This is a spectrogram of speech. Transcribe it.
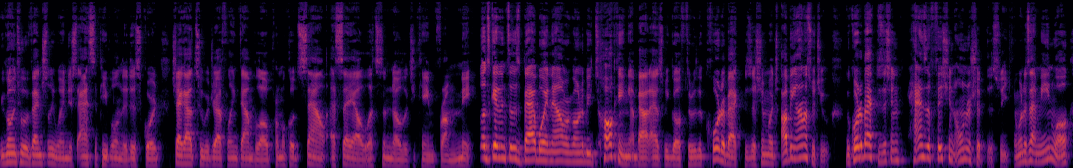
you're going to eventually win. Just ask the people in the Discord. Check out Superdraft link down below. Promo code SAL S A L lets them know that you came from me. Let's get into this bad boy now. We're going to be talking about as we go through the quarterback position, which I'll be honest with you, the quarterback position has efficient ownership this week. And what does that mean? Well,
